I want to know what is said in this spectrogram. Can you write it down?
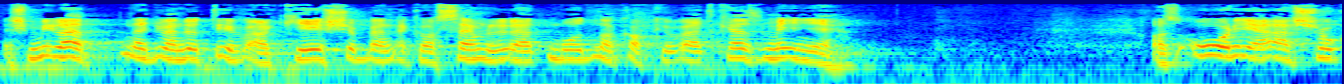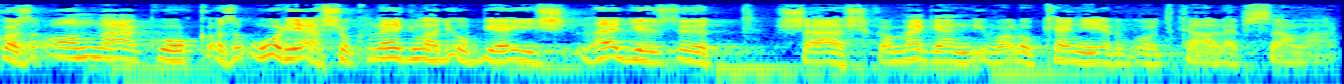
És mi lett 45 évvel később ennek a szemléletmódnak a következménye? Az óriások, az annákok, az óriások legnagyobbja is legyőzött sáska, megenni való kenyér volt Káleb számára.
